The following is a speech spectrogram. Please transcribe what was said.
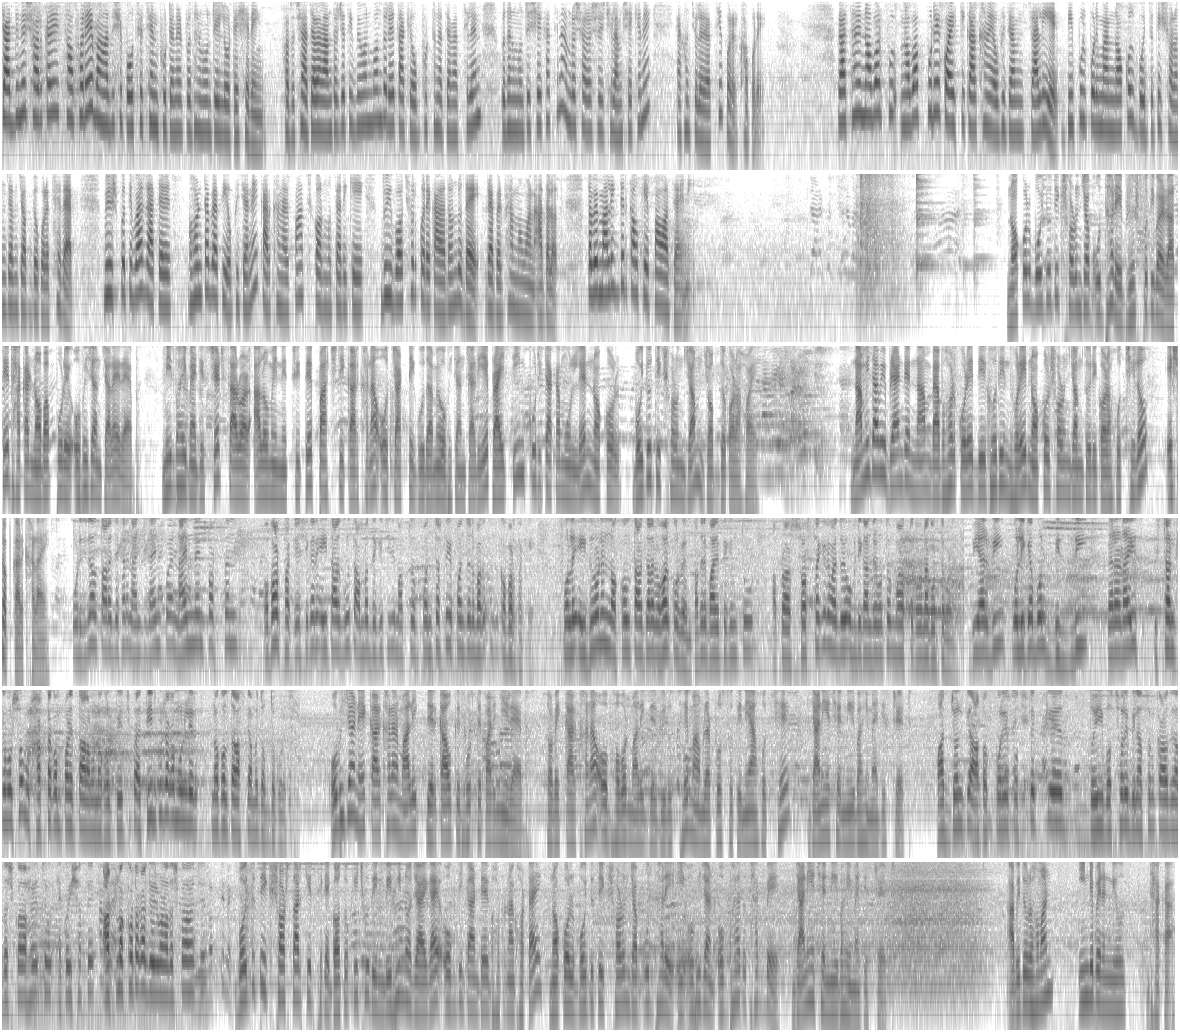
চার দিনের সরকারি সফরে বাংলাদেশে পৌঁছেছেন ভুটানের প্রধানমন্ত্রী লোটে শেরিং হজরত শাহজালাল আন্তর্জাতিক বিমানবন্দরে তাকে অভ্যর্থনা জানাচ্ছিলেন প্রধানমন্ত্রী শেখ হাসিনা। আমরা সরাসরি ছিলাম সেখানে। এখন চলে যাচ্ছি পরের খবরে। রাজধানীর নবাবপুর নবাবপুরে কয়েকটি কারখানায় অভিযান চালিয়ে বিপুল পরিমাণ নকল বৈদ্যুতিক সরঞ্জাম জব্দ করেছে র্যাব। বৃহস্পতিবার রাতের ঘণ্টাব্যাপী অভিযানে কারখানার পাঁচ কর্মচারীকে দুই বছর করে কারাদণ্ড দেয় র্যাবের ভ্রাম্যমাণ আদালত। তবে মালিকদের কাউকে পাওয়া যায়নি। নকল বৈদ্যুতিক সরঞ্জাম উদ্ধারে বৃহস্পতিবার রাতে ঢাকার নবাবপুরে অভিযান চালায় র্যাব। নির্বাহী ম্যাজিস্ট্রেট সারোয়ার আলমের নেতৃত্বে পাঁচটি কারখানা ও চারটি গুদামে অভিযান চালিয়ে প্রায় তিন কোটি টাকা মূল্যের নকল বৈদ্যুতিক সরঞ্জাম জব্দ করা হয়। নামি দামি ব্র্যান্ডের নাম ব্যবহার করে দীর্ঘদিন ধরেই নকল সরঞ্জাম তৈরি করা হচ্ছিল এসব কারখানায়। অরিজিনাল তারে যেখানে ninety nine point nine nine percent cover থাকে, সেখানে এই তারগুলোতে আমরা দেখেছি যে মাত্র পঞ্চাশ থেকে পঞ্চান্ন ভাগ কভার থাকে। ফলে এই ধরনের নকল তার যারা ব্যবহার করবেন, তাদের বাড়িতে কিন্তু আপনার শর্ট সার্কিটের মাধ্যমে অগ্নিকাণ্ডের মতো মারাত্মক ঘটনা করতে পারে। BRB Polycab Bijli paradise eastern cable মোট ষাটটা কোম্পানির তার আমরা নকল পেয়েছি। প্রায় তিন কোটি টাকা মূল্যের নকল তার আজকে আমরা জব্দ করেছি। অভিযানে কারখানার মালিকদের কাউকে ধরতে পারেনি র্যাব, তবে কারখানা ও ভবন মালিকদের বিরুদ্ধে মামলার প্রস্তুতি নেওয়া হচ্ছে, জানিয়েছেন নির্বাহী ম্যাজিস্ট্রেট। পাঁচজনকে আটক করে প্রত্যেককে দুই বছরে বিনাশ্রম কারাদণ্ড আদেশ করা হয়েছে এবং একই সাথে আট লক্ষ টাকার জরিমানা আদেশ করা হয়েছে। বৈদ্যুতিক শর্ট সার্কিট থেকে গত কিছুদিন বিভিন্ন জায়গায় অগ্নিকাণ্ডের ঘটনা ঘটায়। নকল বৈদ্যুতিক সরঞ্জাম উদ্ধারে এই অভিযান অব্যাহত থাকবে, জানিয়েছেন নির্বাহী magistrate. Abidur Rahman, independent news, Dhaka.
